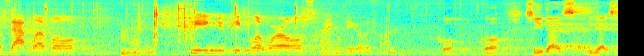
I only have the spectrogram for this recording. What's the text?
of that level and meeting new people at Worlds. I think it'll be really fun. Cool, cool. So you guys, you guys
